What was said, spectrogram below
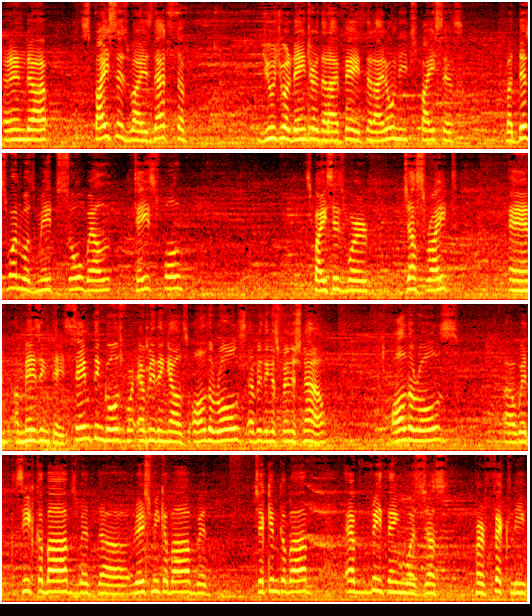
and uh, spices wise, that's the usual danger that I face that I don't eat spices. But this one was made so well, tasteful. Spices were just right and amazing taste. Same thing goes for everything else. All the rolls, everything is finished now. All the rolls uh, with seekh kebabs, with uh, reshmi kebab, with chicken kebab, everything was just perfectly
